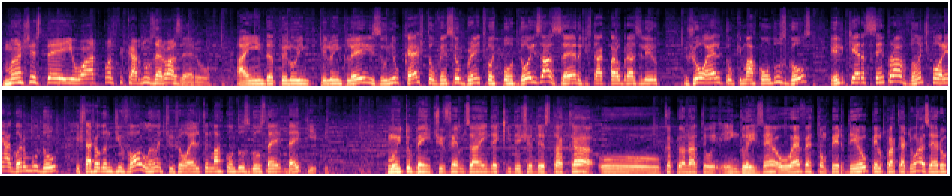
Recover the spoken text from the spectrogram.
Manchester e Watford ficaram no 0 a 0 Ainda pelo, pelo inglês, o Newcastle venceu o Brentford por 2 a 0. Destaque para o brasileiro Joeliton, que marcou um dos gols. Ele que era centroavante, porém agora mudou, está jogando de volante. O Joeliton marcou um dos gols da, da equipe. Muito bem, tivemos ainda aqui, deixa eu destacar, o campeonato inglês, né? O Everton perdeu pelo placar de 1 a 0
